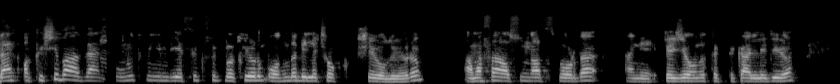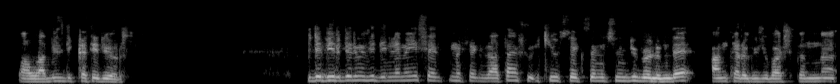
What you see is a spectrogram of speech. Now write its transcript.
Ben akışı bazen unutmayayım diye sık sık bakıyorum. Onda bile çok şey oluyorum. Ama sağ olsun Natspor'da hani reji onu tık tık hallediyor. Vallahi biz dikkat ediyoruz. Bir de birbirimizi dinlemeyi sevmesek zaten şu 283. bölümde Ankara Gücü Başkanı'na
